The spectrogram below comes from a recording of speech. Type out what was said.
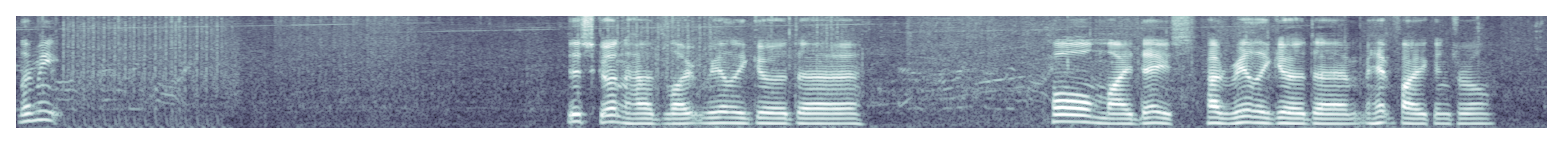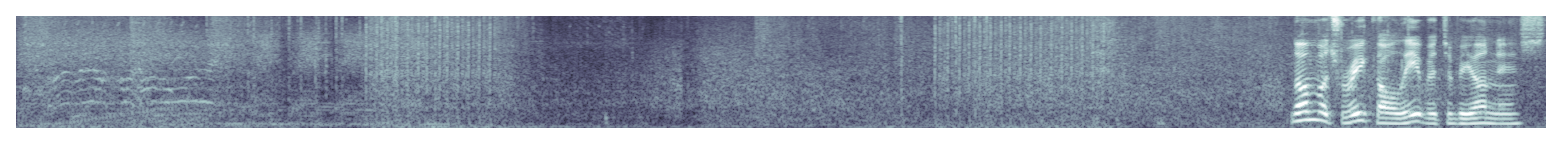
Let me... This gun had like really good, uh, oh my days, had really good um, hip fire control. Not much recoil either, to be honest.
